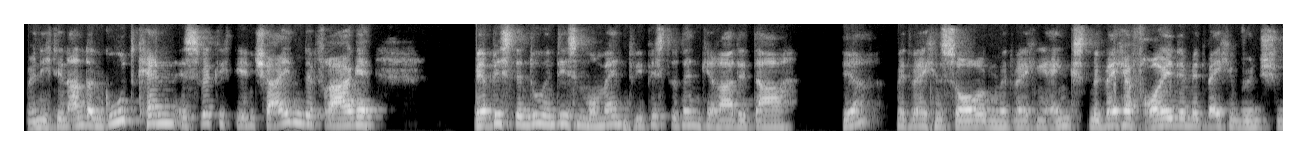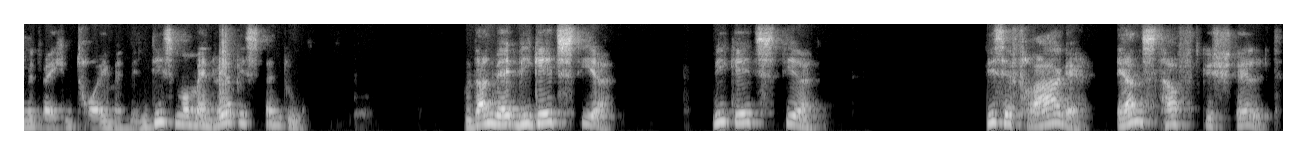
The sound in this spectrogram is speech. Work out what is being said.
Wenn ich den anderen gut kenne, ist wirklich die entscheidende Frage, wer bist denn du in diesem Moment? Wie bist du denn gerade da? Ja? Mit welchen Sorgen, mit welchen Ängsten, mit welcher Freude, mit welchen Wünschen, mit welchen Träumen? In diesem Moment, wer bist denn du? Und dann, wie geht's dir? Wie geht's dir? Diese Frage ernsthaft gestellt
